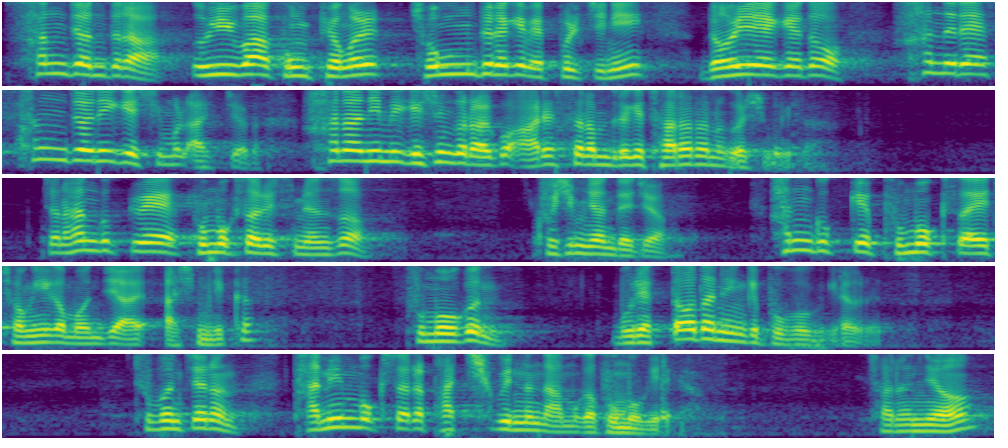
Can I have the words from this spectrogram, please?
상전들아 의와 공평을 종들에게 베풀지니 너희에게도 하늘에 상전이 계심을 알지어다. 하나님이 계신 걸 알고 아랫 사람들에게 잘하라는 것입니다. 저는 한국교회 부목사를 있으면서 90년대죠. 한국교회 부목사의 정의가 뭔지 아, 아십니까? 부목은 물에 떠다니는 게 부목이라 그래요. 두 번째는 담임 목사를 바치고 있는 나무가 부목이래요. 저는요,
